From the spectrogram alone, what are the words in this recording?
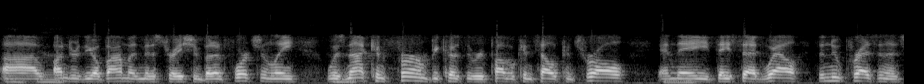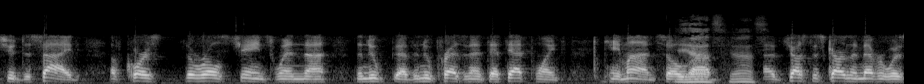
uh, yeah. under the Obama administration, but unfortunately was not confirmed because the Republicans held control and they they said, well, the new president should decide. Of course, the roles changed when uh, the new uh, the new president at that point came on. So uh, yes, uh, yes. Uh, Justice Garland never was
